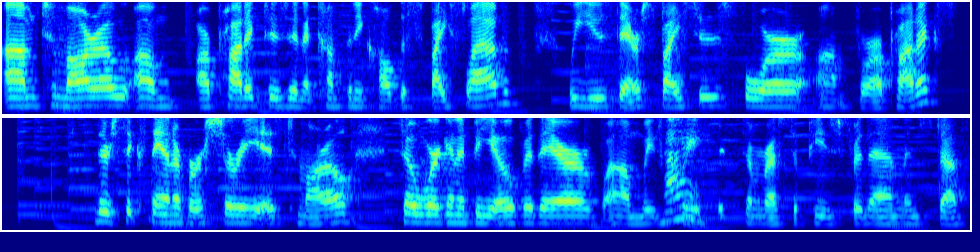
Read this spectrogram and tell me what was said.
Um, tomorrow, um, our product is in a company called the Spice Lab. We use their spices for um, for our products their sixth anniversary is tomorrow. So we're going to be over there. Um, we've nice. created some recipes for them and stuff.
